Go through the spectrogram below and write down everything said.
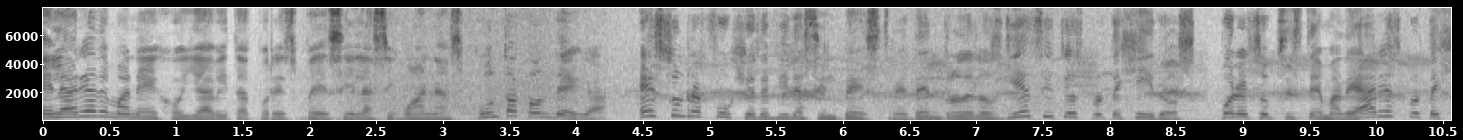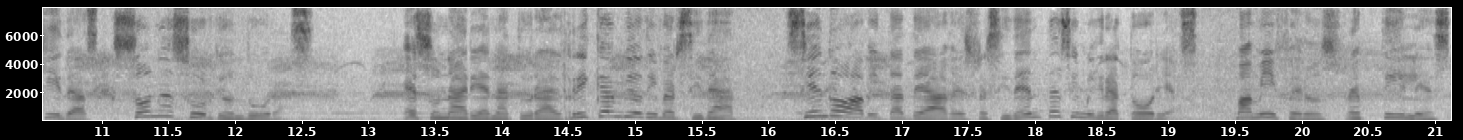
El área de manejo y hábitat por especie Las Iguanas Punta Condega es un refugio de vida silvestre dentro de los 10 sitios protegidos por el subsistema de áreas protegidas Zona Sur de Honduras. Es un área natural rica en biodiversidad, siendo hábitat de aves residentes y migratorias, mamíferos, reptiles,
